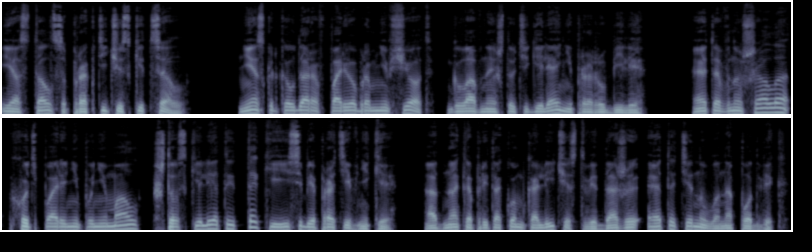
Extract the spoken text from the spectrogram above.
и остался практически цел. Несколько ударов по ребрам не в счет, главное, что тигеляй не прорубили. Это внушало, хоть парень не понимал, что скелеты такие себе противники. Однако при таком количестве даже это тянуло на подвиг.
